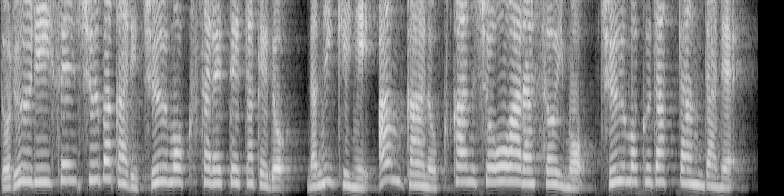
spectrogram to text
ドルーリー選手ばかり注目されてたけど、何気にアンカーの区間賞争いも注目だったんだね。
